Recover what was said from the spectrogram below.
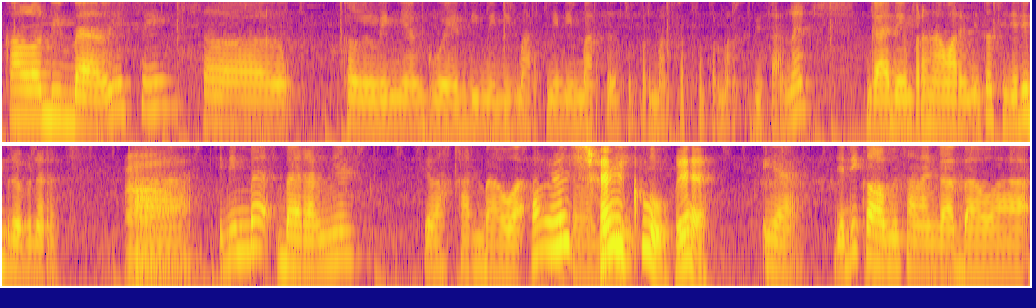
kalau di Bali sih sekelilingnya gue di minimart minimart dan supermarket supermarket di sana nggak ada yang pernah nawarin itu sih. Jadi benar-benar uh, ini mbak barangnya silahkan bawa oh gitu that's very cool ya Iya, jadi kalau misalnya nggak bawa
